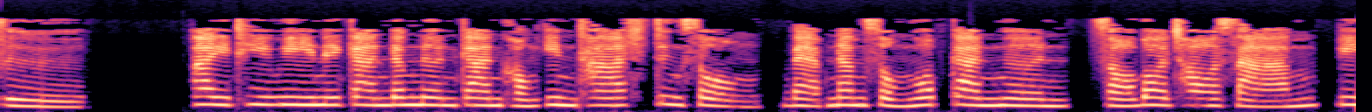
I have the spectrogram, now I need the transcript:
สื่อไอทีวีในการดำเนินการของ InTouch จึงส่ง แบบนำส่งงบการเงิน สบช 3 ปี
